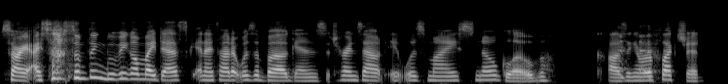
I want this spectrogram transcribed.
sorry, I saw something moving on my desk and I thought it was a bug, and as it turns out, it was my snow globe causing a reflection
